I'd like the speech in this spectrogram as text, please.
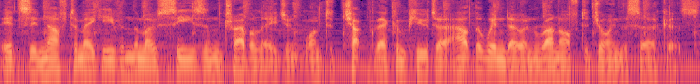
It's enough to make even the most seasoned travel agent want to chuck their computer out the window and run off to join the circus.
